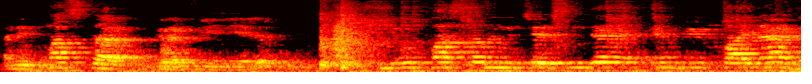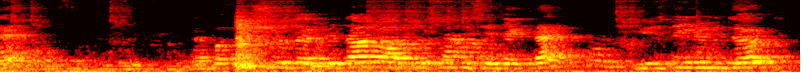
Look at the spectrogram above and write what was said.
hani pasta grafiği diyelim. Şimdi bu pastanın içerisinde en büyük pay nerede? Yani bakın şurada gıda ve atıştırmalık içecekler yüzde 24.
